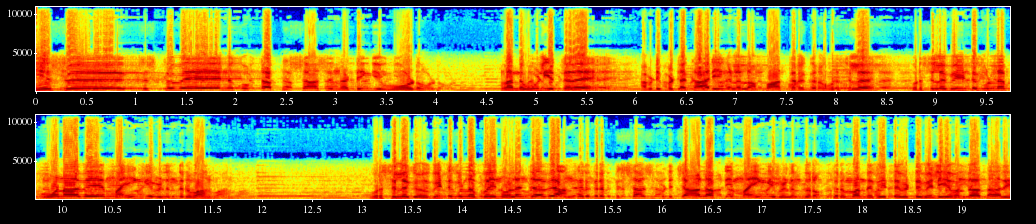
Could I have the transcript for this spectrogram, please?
இயேசு கிறிஸ்துவேன்னு கூப்பிட்டா பிசாசு நடுங்கி ஓடும். அந்த ஊழியத்துல அப்படிப்பட்ட காரியங்கள் எல்லாம் பார்த்திருக்கிறோம். ஒரு சில ஒரு சில வீட்டுக்குள்ள போனாவே மயங்கி விழுந்துருவாங்க. ஒரு சில வீட்டுக்குள்ள போய் நுழைஞ்சாவே அங்க இருக்கிற பிசாசு பிடிச்ச ஆள் அப்படியே மயங்கி விழுந்துரும். திரும்ப அந்த வீட்டை விட்டு வெளியே வந்தா தான் அது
